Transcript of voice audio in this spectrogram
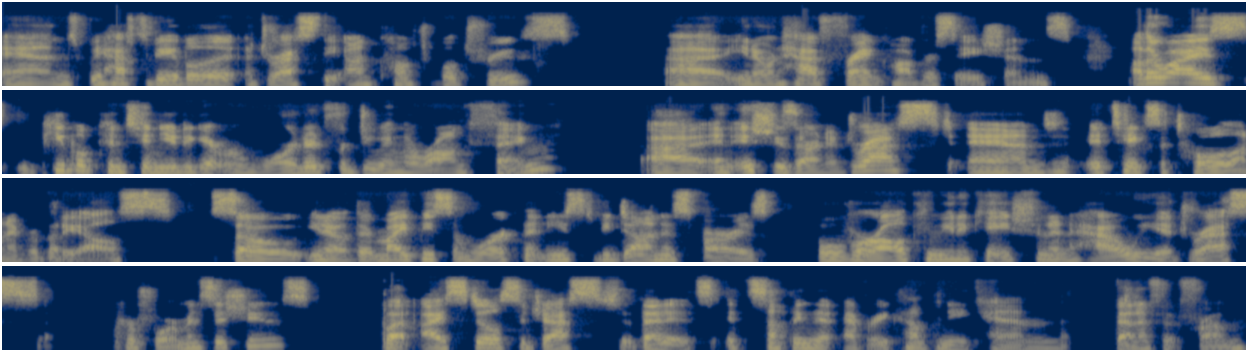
and we have to be able to address the uncomfortable truths uh, you know and have frank conversations. Otherwise people continue to get rewarded for doing the wrong thing uh, and issues aren't addressed and it takes a toll on everybody else so, you know, there might be some work that needs to be done as far as overall communication and how we address performance issues. But I still suggest that it's it's something that every company can benefit from,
